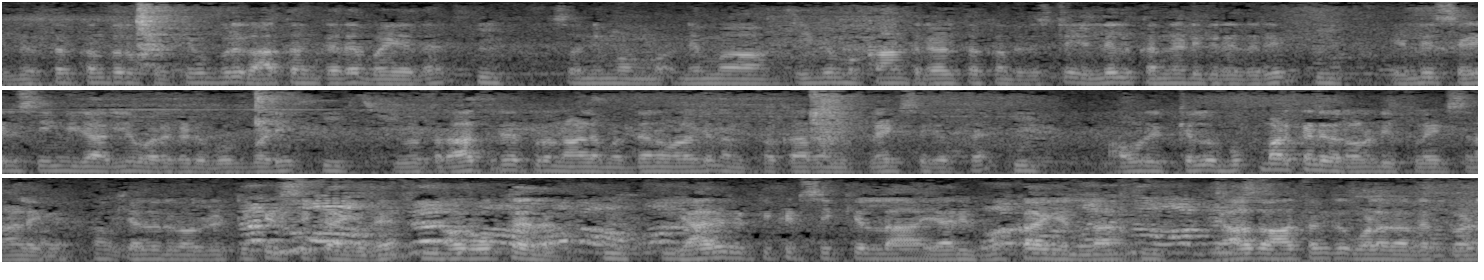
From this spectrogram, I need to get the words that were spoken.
ಇಲ್ಲಿರ್ತಕ್ಕಂಥ ಪ್ರತಿಯೊಬ್ಬರಿಗೆ ಆತಂಕ ಇದೆ ಭಯ ಇದೆ. ಸೊ ನಿಮ್ಮ ನಿಮ್ಮ ಟಿವಿ ಮುಖಾಂತರ ಹೇಳ್ತಕ್ಕಂಥದ್ದಷ್ಟೇ ಎಲ್ಲೆಲ್ಲಿ ಕನ್ನಡಿಗರಿದ್ದೀರಿ? ಎಲ್ಲಿ ಸೈಡ್ ಸೀಯಿಂಗಿಗಾಗಲಿ ಹೊರಗಡೆ ಹೋಗ್ಬೇಡಿ. ಇವತ್ತು ರಾತ್ರಿ ಅಥವಾ ನಾಳೆ ಮಧ್ಯಾಹ್ನ ಒಳಗೆ ನನ್ನ ಪ್ರಕಾರ ಫ್ಲೈಟ್ ಸಿಗುತ್ತೆ. ಅವ್ರಿಗೆ ಕೆಲವರು ಬುಕ್ ಮಾಡ್ಕೊಂಡಿದ್ದಾರೆ ಆಲ್ರೆಡಿ ಫ್ಲೈಟ್ಸ್ ನಾಳೆಗೆ. ಕೆಲವರಿಗೆ ಅವ್ರಿಗೆ ಟಿಕೆಟ್ ಸಿಕ್ಕಾಗಿದೆ. ಅವ್ರು ಹೋಗ್ತಾ ಇದ್ದಾರೆ. ಯಾರಿಗೂ ಟಿಕೆಟ್ ಸಿಕ್ಕಿಲ್ಲ ಯಾರಿಗೆ ಬುಕ್ ಆಗಿಲ್ಲ ಯಾವ್ದು ಆತಂಕಕ್ಕೆ ಒಳಗಾಗೋದು ಬೇಡ.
